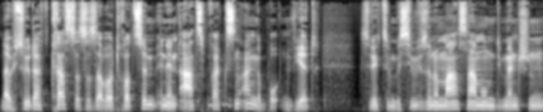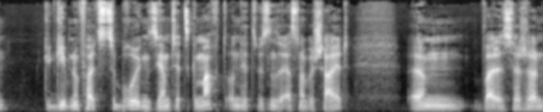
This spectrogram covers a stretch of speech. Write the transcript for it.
Da habe ich so gedacht, krass, dass das aber trotzdem in den Arztpraxen angeboten wird. Es wirkt so ein bisschen wie so eine Maßnahme, um die Menschen gegebenenfalls zu beruhigen. Sie haben es jetzt gemacht und jetzt wissen sie erstmal Bescheid, ähm, weil es ja schon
